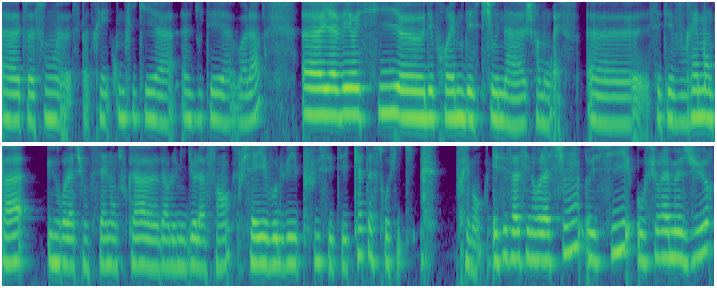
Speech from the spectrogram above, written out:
euh, de toute façon, euh, c'est pas très compliqué à, se douter, euh, voilà. Il y avait aussi des problèmes d'espionnage, enfin bon bref. C'était vraiment pas une relation saine, en tout cas euh, vers le milieu, la fin. Plus ça a évolué, plus c'était catastrophique. Vraiment. Et c'est ça, c'est une relation aussi au fur et à mesure,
